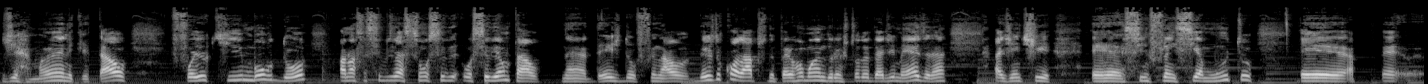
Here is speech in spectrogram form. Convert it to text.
germânica e tal, foi o que moldou a nossa civilização ocidental né, desde o final, desde o colapso do Império Romano, durante toda a Idade Média, né, a gente é, se influencia muito, é, é,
